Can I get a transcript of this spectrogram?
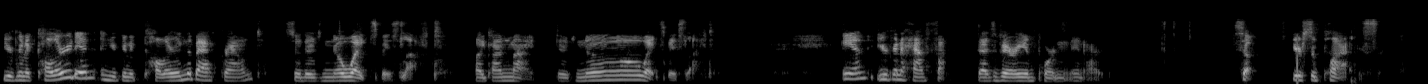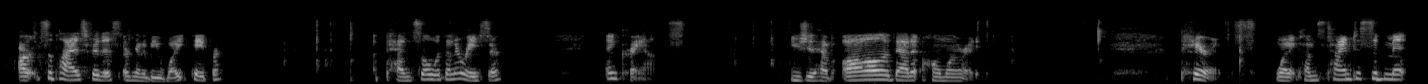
You're going to color it in and you're going to color in the background so there's no white space left. Like on mine, there's no white space left. And you're going to have fun. That's very important in art. So, your supplies. Art supplies for this are going to be white paper, a pencil with an eraser, and crayons. You should have all of that at home already. Parents, when it comes time to submit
